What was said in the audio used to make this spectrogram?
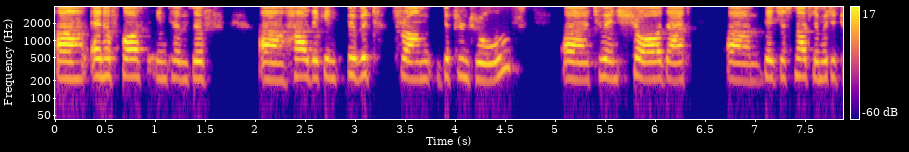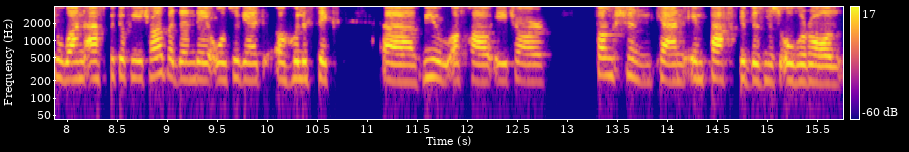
Uh, and of course, in terms of uh, how they can pivot from different roles uh, to ensure that um, they're just not limited to one aspect of HR, but then they also get a holistic uh, view of how HR function can impact the business overall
